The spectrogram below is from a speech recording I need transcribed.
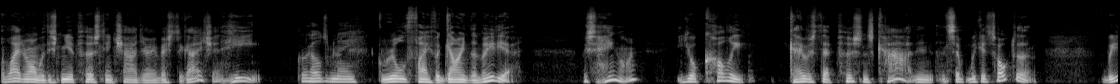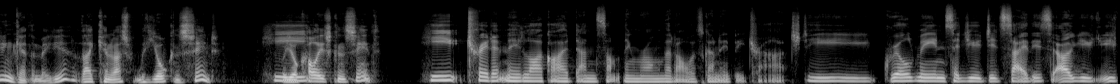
later on with this new person in charge of our investigation, he Grilled me. grilled Faye for going to the media. We said, hang on, your colleague gave us that person's card and, and said we could talk to them. We didn't get the media. They came to us with your consent, He, with your colleague's consent. he treated me like I had done something wrong that I was going to be charged. He grilled me and said, "You did say this." Oh, you, you.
